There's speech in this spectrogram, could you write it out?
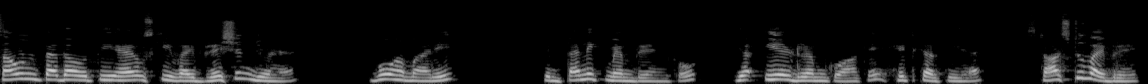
ساؤنڈ پیدا ہوتی ہے، اس کی وائبریشن جو ہے، وہ ہماری پینک میمبرین کو یا ایئر ڈرم کو آ کے ہٹ کرتی ہے اسٹارٹ ٹو وائبریٹ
